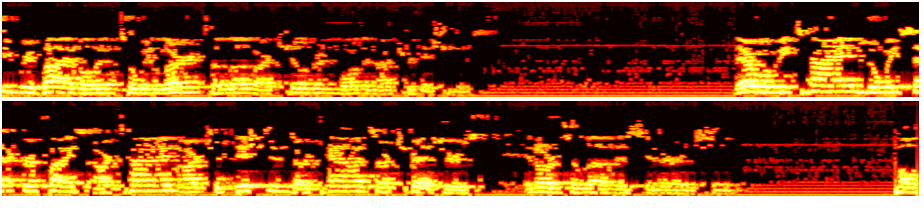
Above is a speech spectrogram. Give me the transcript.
see revival until we learn to love our children more than our traditions. There will be times when we sacrifice our time, our traditions, our talents, our treasures in order to love this generation. Paul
